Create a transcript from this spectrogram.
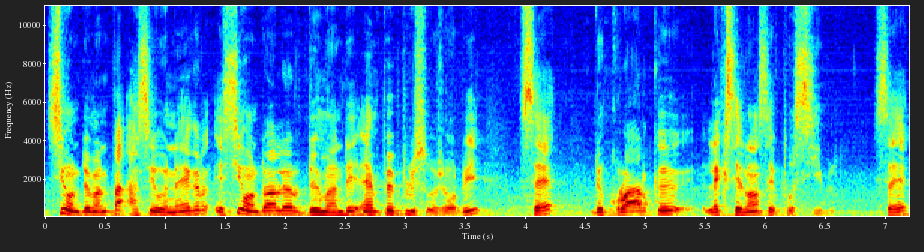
si on ne demande pas assez aux nègres et si on doit leur demander un peu plus aujourd'hui, c'est de croire que l'excellence est possible. C'est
